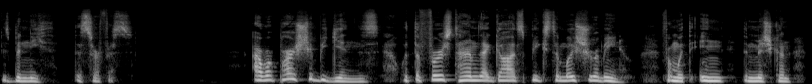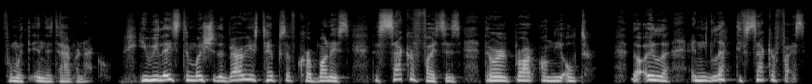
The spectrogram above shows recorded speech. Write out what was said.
is Beneath the Surface. Our parsha begins with the first time that God speaks to Moshe Rabbeinu from within the Mishkan, from within the tabernacle. He relates to Moshe the various types of karbanis, the sacrifices that were brought on the altar, the oila, an elective sacrifice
